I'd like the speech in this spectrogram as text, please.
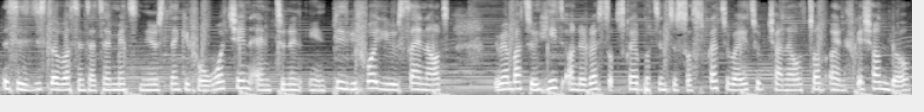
this is this lovers entertainment news. Thank you for watching and tuning in. Please before you sign out remember to hit on the red subscribe button to subscribe to my youtube channel. Turn on notification bell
